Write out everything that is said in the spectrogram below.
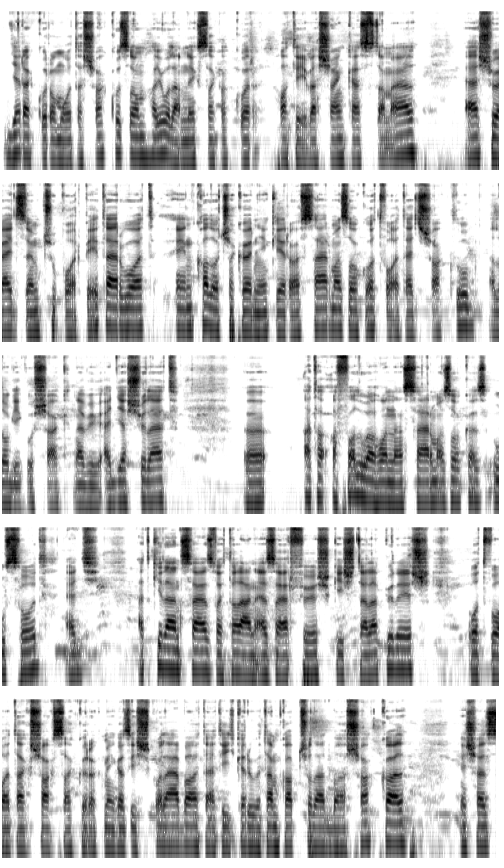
gyerekkorom óta sakkozom, ha jól emlékszek, akkor 6 évesen kezdtem el, Első edzőm Csupor Péter volt, én Kalocsa környékéről származok, ott volt egy sakklub, a Logikusak nevű egyesület. Hát a, a falu, ahonnan származok, az Uszód, egy hát 900 vagy talán 1000 fős kis település, ott voltak sakszakkörök még az iskolában, tehát így kerültem kapcsolatba a sakkal, és ez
